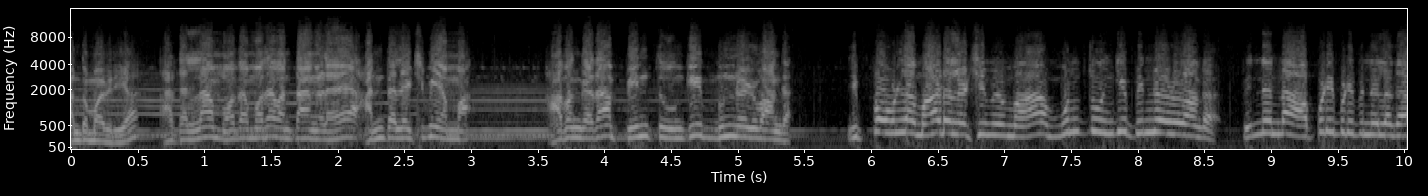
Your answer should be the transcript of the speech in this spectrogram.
அந்த மாதிரியா? அதெல்லாம் முத முத வந்தாங்களே அந்த லட்சுமி அம்மா. அவங்க தான் பின் தூங்கி முன் எழுவாங்க இப்ப உள்ள மாட லட்சுமி அம்மா முன் தூங்கி பின் எழுவாங்க பின் என்ன அப்படி இப்படி பின் இல்லைங்க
